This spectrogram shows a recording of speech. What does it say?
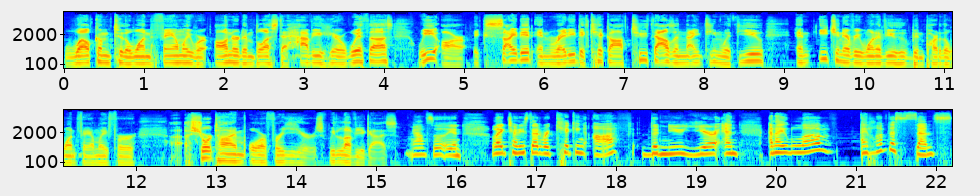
welcome to the One Family. We're honored and blessed to have you here with us. We are excited and ready to kick off 2019 with you and each and every one of you who've been part of the One Family for a short time or for years. We love you guys. Absolutely. And like Tony said, we're kicking off the new year and and I love I love the sense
